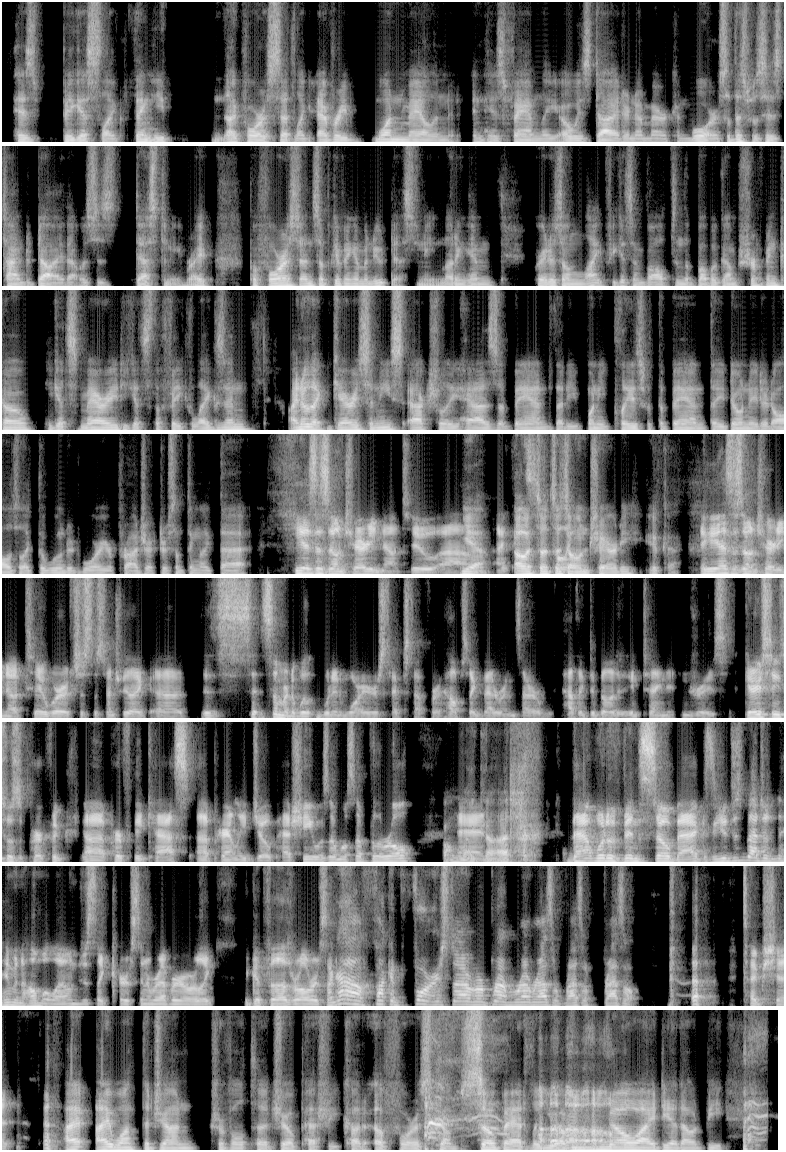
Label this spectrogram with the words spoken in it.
his biggest like thing he like forrest said like every one male in in his family always died in an american war. So this was his time to die. That was his destiny right? But forrest ends up giving him a new destiny letting him create his own life. He gets involved in the bubba gump shrimping co. He gets married. He gets the fake legs in. I know that Gary Sinise actually has a band that he when he plays with the band, they donated all to like the Wounded Warrior Project or something like that. He has his own charity now too. Um, yeah. oh, so it's his own charity. Okay. He has his own charity now too, where it's just essentially like uh, it's similar to Wounded Warriors type stuff, where it helps like veterans or have like debilitating injuries. Gary Sinise was a perfect, uh, perfectly cast. Uh, apparently, Joe Pesci was almost up for the role. Oh my and, god. that would have been so bad because you just imagine him in Home Alone just like cursing or whatever, or like the Goodfellas role where it's like, oh, fucking Forrest, uh, razzle, razzle, razzle, type shit. I, I want the John Travolta, Joe Pesci cut of Forrest Gump so badly. You have no idea. That would be,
